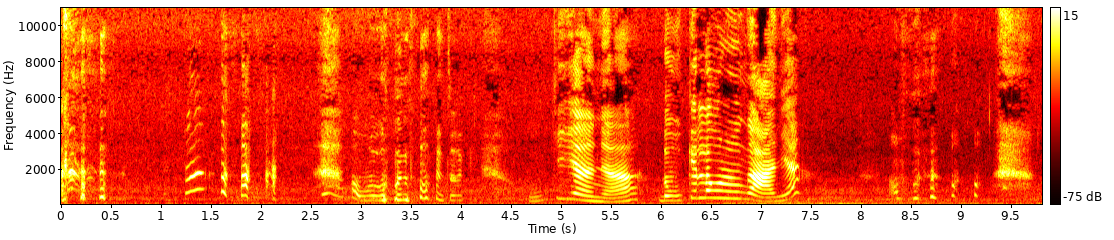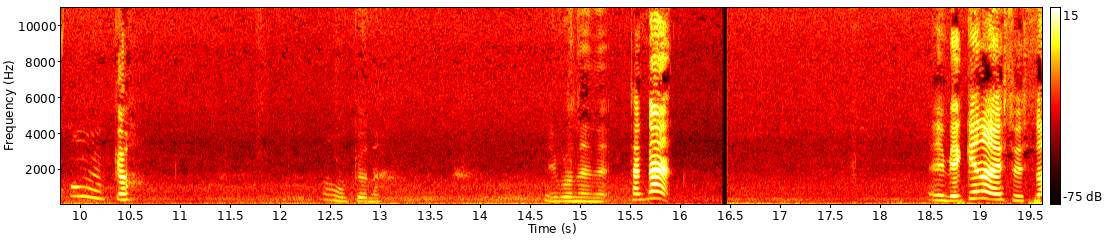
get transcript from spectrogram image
아, 왜 운동을 저렇게 웃기게 하냐? 너 웃기려고 그러는 거 아니야? 아, 뭐야. 아, 웃겨. 아, 웃겨라. 이번에는, 잠깐! 이몇 개나 할 수 있어?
